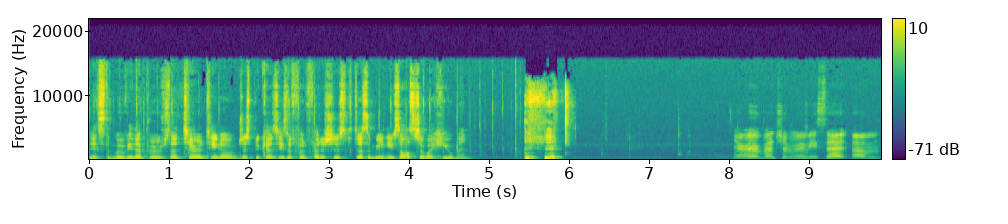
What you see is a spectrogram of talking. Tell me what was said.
it's the movie that proves that Tarantino, just because he's a foot fetishist, doesn't mean he's also a human. There are a bunch of movies that um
